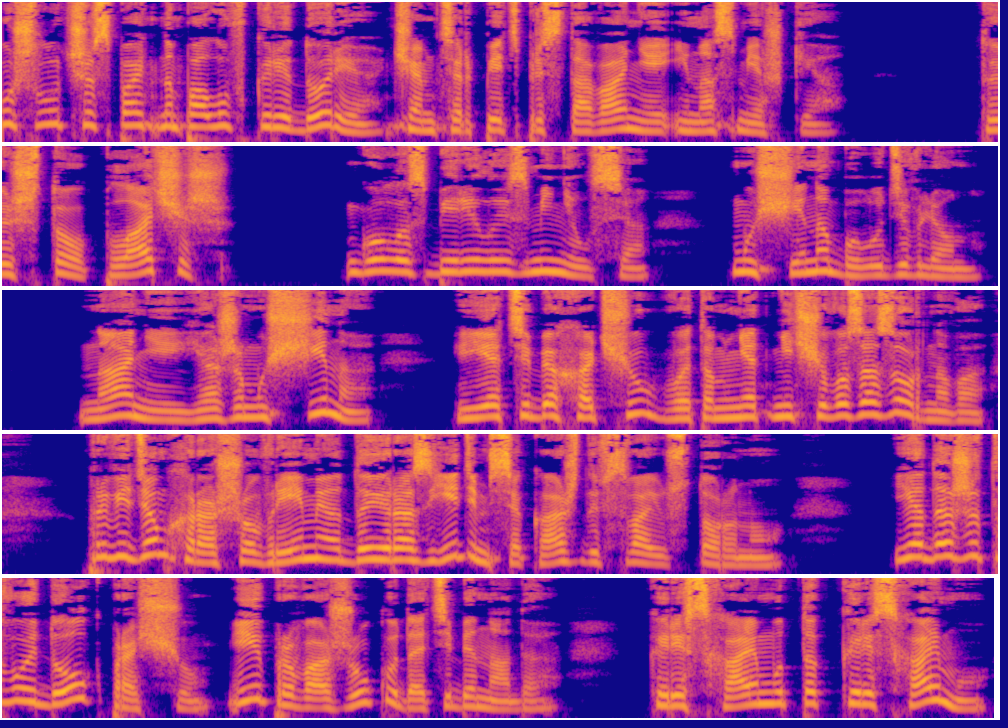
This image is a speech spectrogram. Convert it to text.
Уж лучше спать на полу в коридоре, чем терпеть приставания и насмешки. «Ты что, плачешь?» Голос Берила изменился. Мужчина был удивлен. «Нани, я же мужчина, я тебя хочу, в этом нет ничего зазорного. Проведем хорошо время, да и разъедемся каждый в свою сторону. Я даже твой долг прощу и провожу, куда тебе надо. К Эрисхайму так к Эрисхайму.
